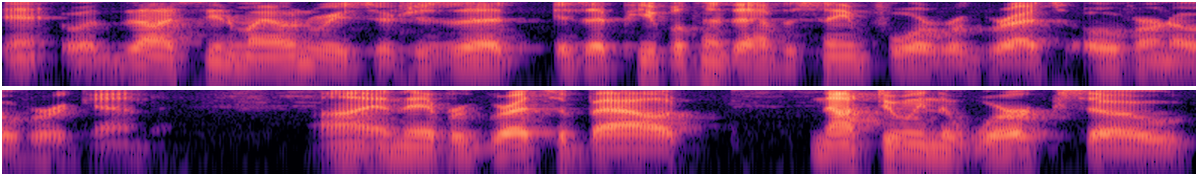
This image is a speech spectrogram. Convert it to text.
eh, that I've seen in my own research is that is that people tend to have the same four regrets over and over again, uh, and they have regrets about not doing the work. So,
